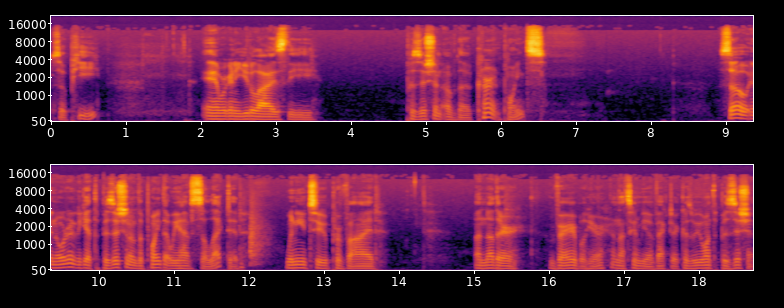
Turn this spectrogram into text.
so P, and we're going to utilize the position of the current points. So in order to get the position of the point that we have selected, we need to provide another variable here, and that's going to be a vector because we want the position.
